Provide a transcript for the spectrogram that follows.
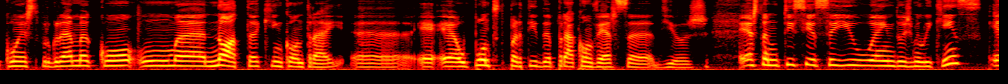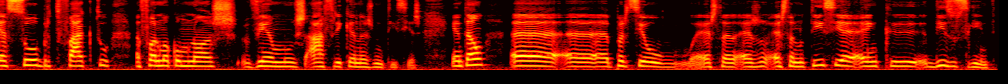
com este programa com uma nota que encontrei. Uh, é, é, o ponto de partida para a conversa de hoje. Esta notícia saiu em 2015. É sobre, de facto, a forma como nós vemos a África nas notícias. Então, apareceu esta, esta notícia em que diz o seguinte:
